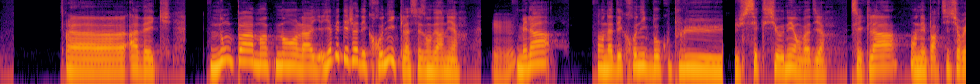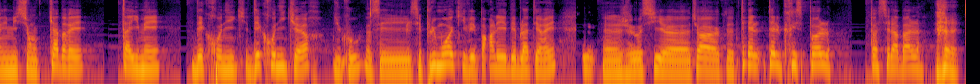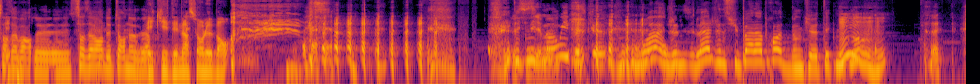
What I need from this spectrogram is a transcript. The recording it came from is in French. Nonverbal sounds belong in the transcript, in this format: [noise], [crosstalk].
euh, avec non pas maintenant là, il y avait déjà des chroniques la saison dernière, Mhm. mais là on a des chroniques beaucoup plus sectionnées, on va dire. C'est que là, on est parti sur une émission cadrée, timée, des chroniques, des chroniqueurs, du coup. C'est c'est plus moi qui vais parler et déblatérer. Euh, je vais aussi, euh, tu vois, tel, tel Chris Paul, passer la balle [laughs] sans avoir de, sans avoir de turnover. Et qui démarre sur le banc. [laughs] Techniquement, oui, parce que moi, je, ne- là, je ne suis pas à la prod, donc euh, techniquement, Mhm.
